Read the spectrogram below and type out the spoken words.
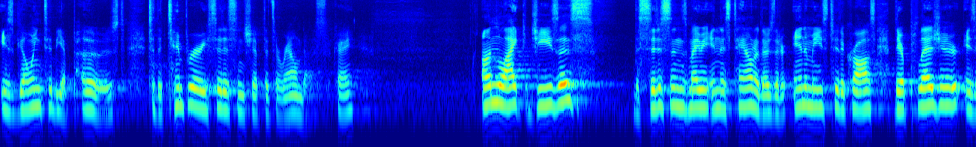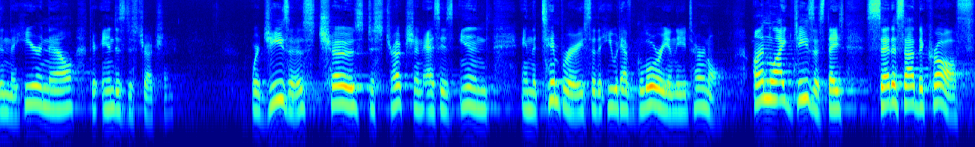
is going to be opposed to the temporary citizenship that's around us, okay? Unlike Jesus, the citizens, maybe in this town, or those that are enemies to the cross, their pleasure is in the here and now, their end is destruction. Where Jesus chose destruction as his end in the temporary so that he would have glory in the eternal. Unlike Jesus, they set aside the cross.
